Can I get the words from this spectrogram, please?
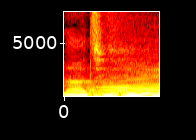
Latina.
